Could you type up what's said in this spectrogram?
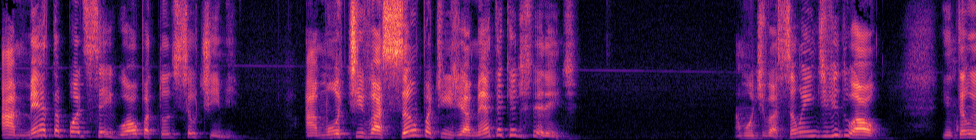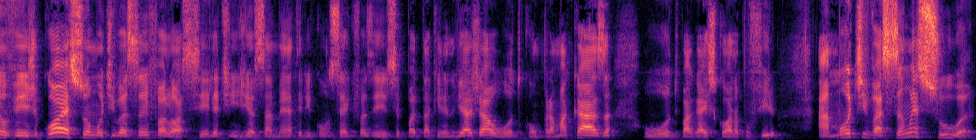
a meta pode ser igual para todo o seu time. A motivação para atingir a meta é que é diferente. A motivação é individual. Então eu vejo qual é a sua motivação e falo, ó, se ele atingir essa meta, ele consegue fazer isso. Você pode estar querendo viajar, o outro comprar uma casa, o outro pagar a escola para o filho. A motivação é sua.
